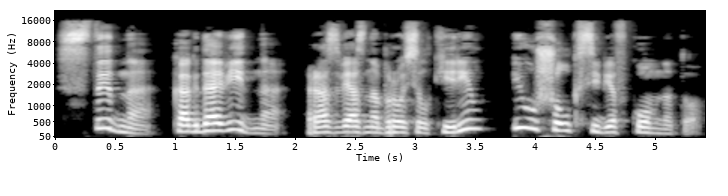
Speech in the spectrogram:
«Стыдно, когда видно», — развязно бросил Кирилл и ушел к себе в комнату.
